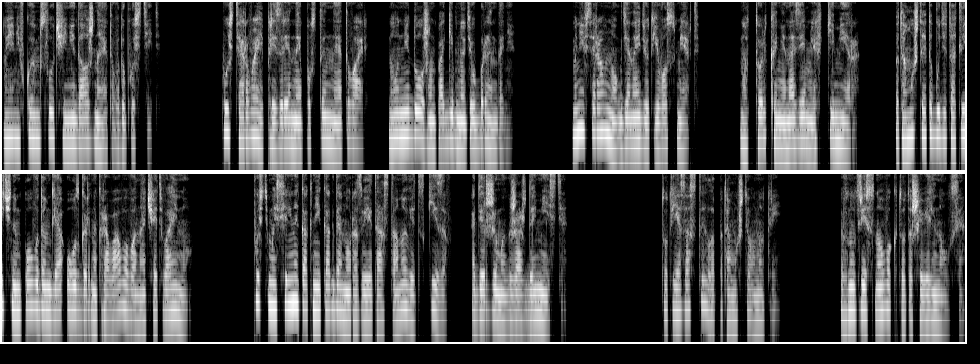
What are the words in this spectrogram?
Но я ни в коем случае не должна этого допустить. Пусть Арвай — презренная пустынная тварь, но он не должен погибнуть в Брэндоне. Мне все равно, где найдет его смерть. Но только не на землях Кемира, потому что это будет отличным поводом для Осгарна Кровавого начать войну. Пусть мы сильны как никогда, но разве это остановит скизов, одержимых жаждой мести? Тут я застыла, потому что внутри. Внутри снова кто-то шевельнулся.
